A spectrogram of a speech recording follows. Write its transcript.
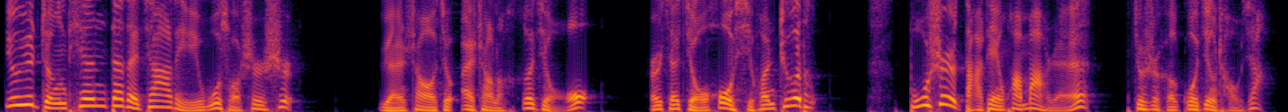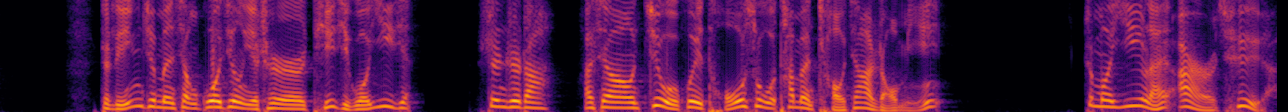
由于整天待在家里无所事事，袁绍就爱上了喝酒，而且酒后喜欢折腾，不是打电话骂人，就是和郭靖吵架。这邻居们向郭靖也是提起过意见，甚至的还向居委会投诉他们吵架扰民。这么一来二去啊，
